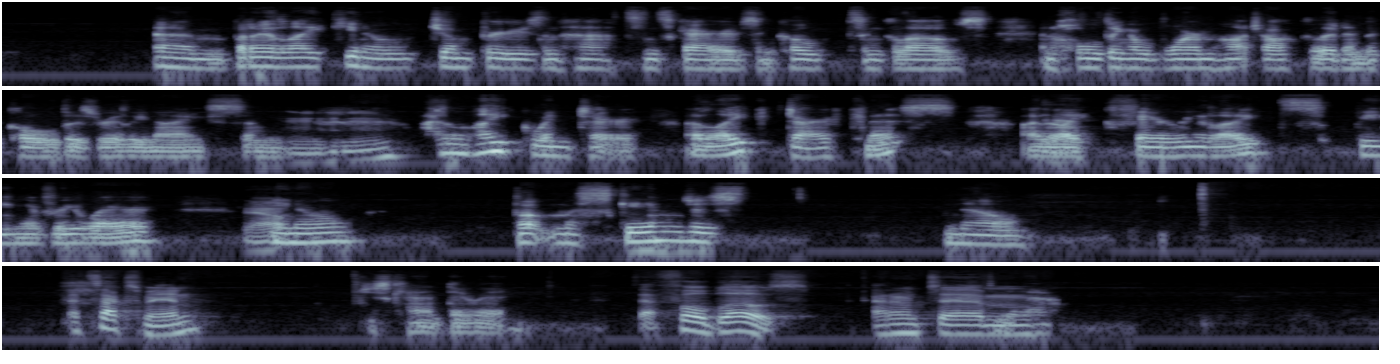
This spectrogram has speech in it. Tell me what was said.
Um, but I like, you know, jumpers and hats and scarves and coats and gloves and holding a warm hot chocolate in the cold is really nice. And hmm I like winter. I like darkness. I Yeah. like fairy lights being everywhere. Yeah. you know but my skin just no That sucks, man. just can't do it That full blows. I don't um yeah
